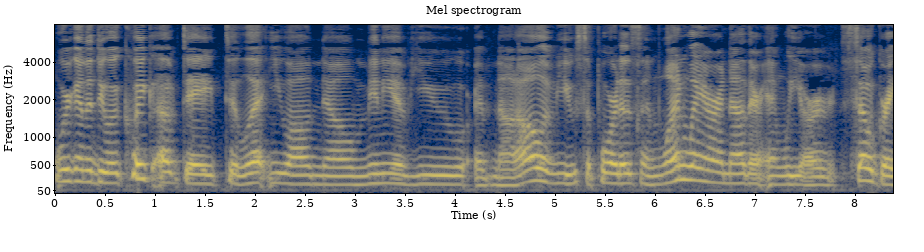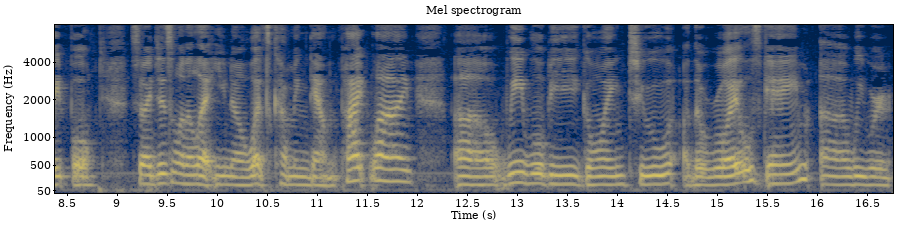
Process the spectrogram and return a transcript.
We're going to do a quick update to let you all know many of you, if not all of you, support us in one way or another, and we are so grateful. So I just want to let you know what's coming down the pipeline. Uh, we will be going to the Royals game. Uh, we were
